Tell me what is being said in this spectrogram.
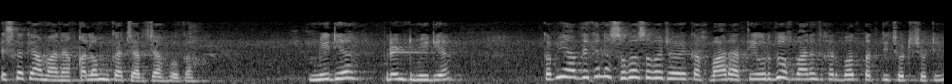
اس کا کیا مانا ہے؟ قلم کا چرچا ہوگا۔ Media, print media. کبھی آپ دیکھیں نا، صبح صبح جو ایک اخبار آتی ہے، اردو اخباریں تو خیر بہت پتلی، چھوٹی چھوٹی۔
